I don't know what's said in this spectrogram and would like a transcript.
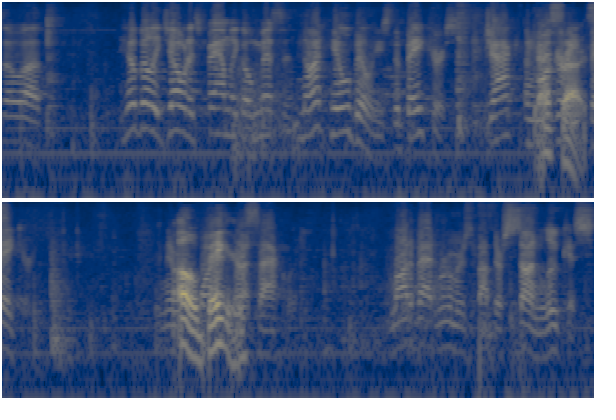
So, uh, Hillbilly Joe and his family go missing. Not hillbillies, the Bakers. Jack and That Marguerite sucks. Baker. And they were Oh, quiet, Bakers. Not backward. A lot of bad rumors about their son, Lucas.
